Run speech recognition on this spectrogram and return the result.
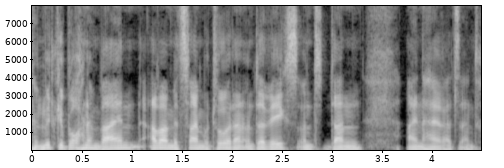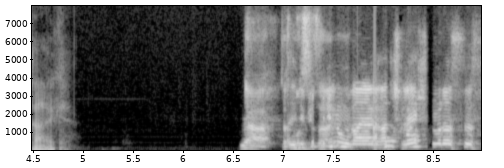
mit gebrochenem Bein, aber mit zwei Motorrädern unterwegs und dann ein Heiratsantrag. Ja, das Die Verbindung war ja gerade schlecht, nur dass das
